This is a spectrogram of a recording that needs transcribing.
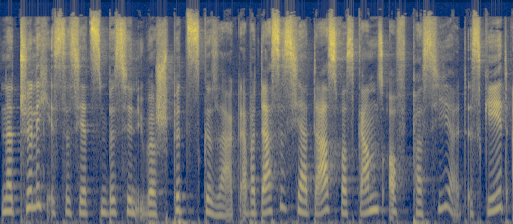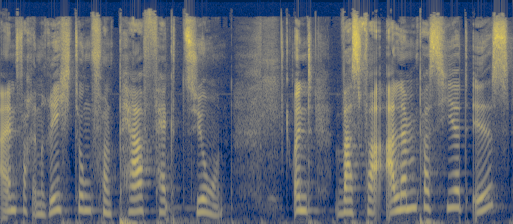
natürlich ist das jetzt ein bisschen überspitzt gesagt, aber das ist ja das, was ganz oft passiert. Es geht einfach in Richtung von Perfektion. Und was vor allem passiert ist,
